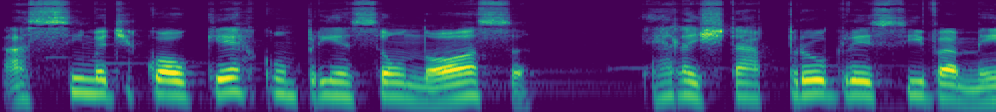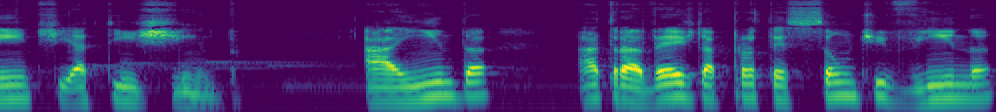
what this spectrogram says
acima de qualquer compreensão nossa, ela está progressivamente atingindo, ainda através da proteção divina,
